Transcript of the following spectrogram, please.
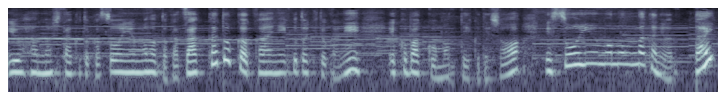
夕飯の支度とかそういうものとか雑貨とかを買いに行く時とかにエコバッグを持っていくでしょ？でそういうものの中には大体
